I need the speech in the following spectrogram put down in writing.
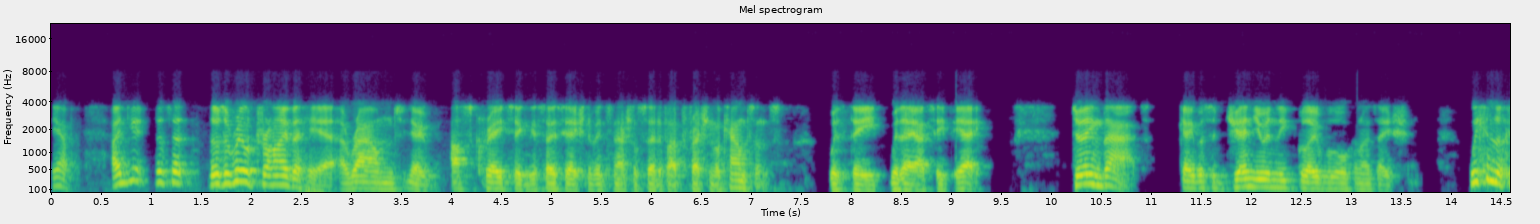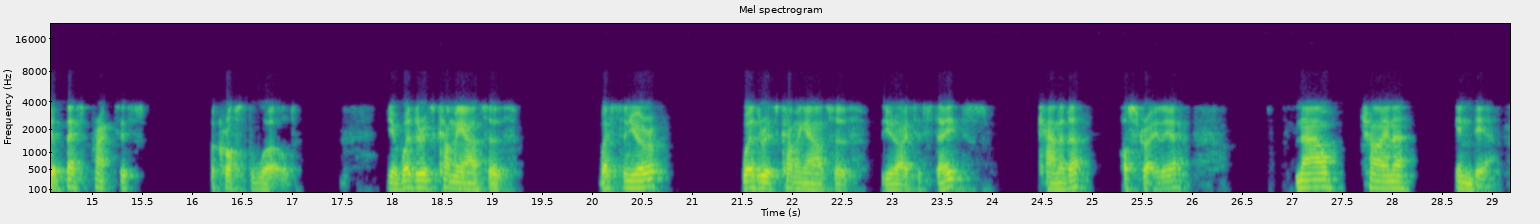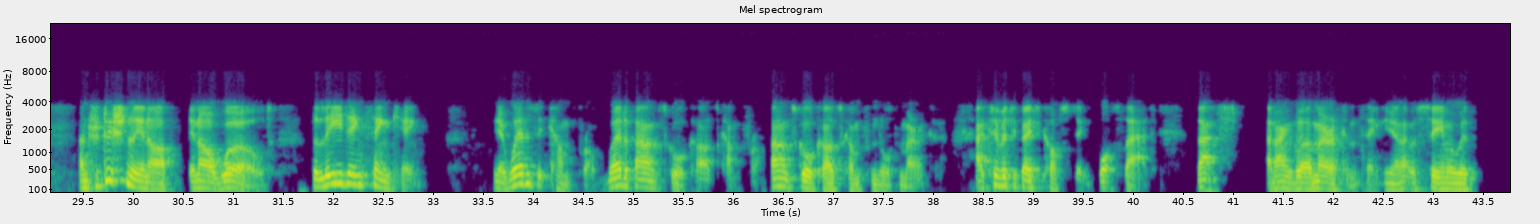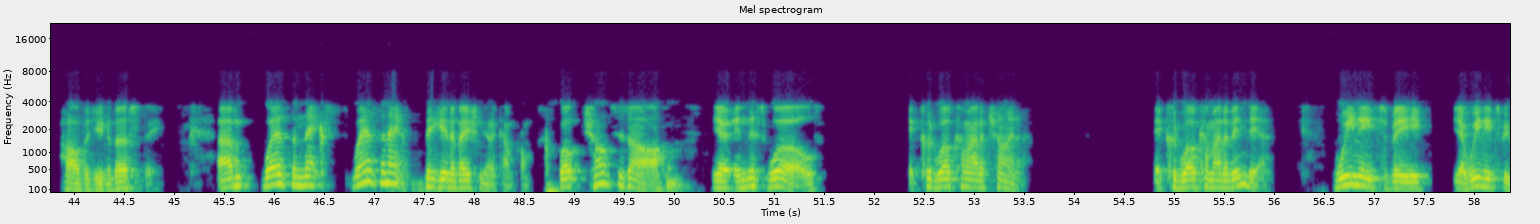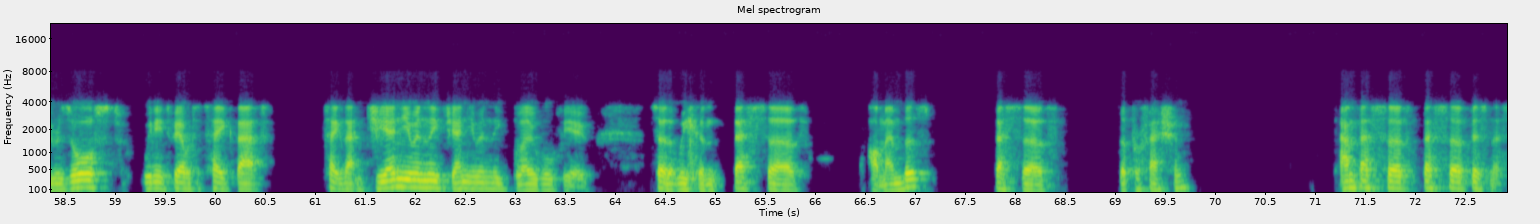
Yeah, and you, there's a there's a real driver here around you know us creating the Association of International Certified Professional Accountants with the with AICPA. Doing that gave us a genuinely global organization. We can look at best practice across the world, you know, whether it's coming out of Western Europe, whether it's coming out of the United States, Canada, Australia, now China, India. And traditionally in our in our world, the leading thinking, you know, where does it come from? Where do balanced scorecards come from? Balanced scorecards come from North America. Activity-based costing, what's that? That's an Anglo-American thing. You know, that was CIMA with Harvard University. Um, where's the next? Where's the next big innovation going to come from? Well, chances are, you know, in this world, it could well come out of China. It could well come out of India. We need to be, yeah, we need to be resourced. We need to be able to take that, take that genuinely, genuinely global view, so that we can best serve our members, best serve the profession, and best serve best serve business.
